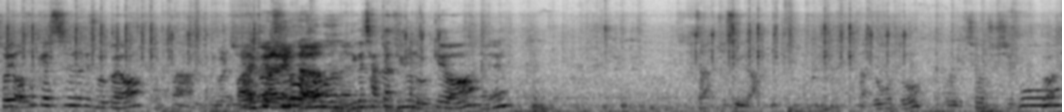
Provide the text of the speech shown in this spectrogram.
저희 어떻게 쓰는 게 좋을까요? 자, 이걸 찍어야 뒤로, 될까요? 네. 이거 잠깐 뒤로 놓을게요. 네. 자, 좋습니다. 자, 요것도 여기 채워주시고.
